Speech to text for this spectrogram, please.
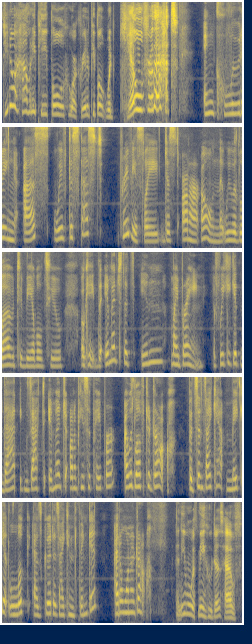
Do you know how many people who are creative people would kill for that? Including us, we've discussed previously, just on our own, that we would love to be able to. Okay, the image that's in my brain, if we could get that exact image on a piece of paper, I would love to draw. But since I can't make it look as good as I can think it, I don't want to draw. And even with me, who does have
